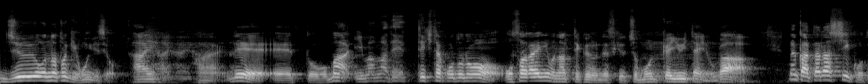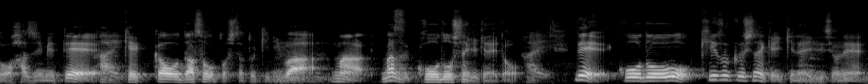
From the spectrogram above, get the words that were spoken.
重要な時が多いんですよ。はいはいはい。はい。で、えっ、と、まあ、今まで言ってきたことのおさらいにもなってくるんですけど、ちょっともう一回言いたいのが、なんか新しいことを始めてはい、結果を出そうとした時には、うんまあ、まず行動しなきゃいけないと。はい。で、行動を継続しなきゃいけないですよね。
